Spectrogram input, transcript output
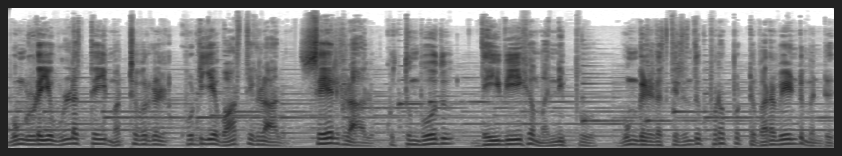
உங்களுடைய உள்ளத்தை மற்றவர்கள் கொடிய வார்த்தைகளாலும் செயல்களாலும் குத்தும்போது தெய்வீக மன்னிப்பு உங்களிடத்திலிருந்து புறப்பட்டு வர வேண்டும் என்று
